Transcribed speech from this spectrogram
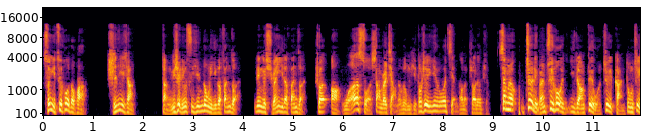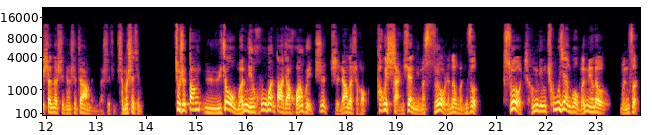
所以最后的话，实际上等于是刘慈欣弄一个翻转。那个悬疑的翻转，说啊，我所上边讲的东西都是因为我捡到了漂流瓶。下面这里边最后一章对我最感动最深的事情是这样的一个事情，什么事情？就是当宇宙文明呼唤大家还回质质量的时候，它会闪现你们所有人的文字，所有曾经出现过文明的文字。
